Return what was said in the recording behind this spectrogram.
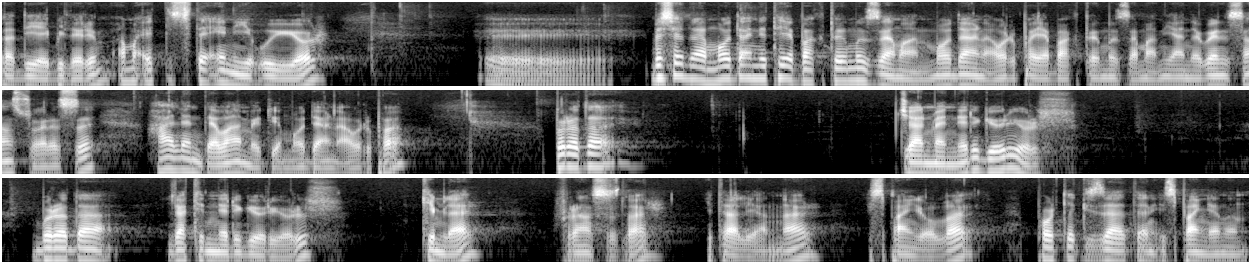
da diyebilirim ama etnisite en iyi uyuyor. Ee, Mesela moderniteye baktığımız zaman, modern Avrupa'ya baktığımız zaman, yani Rönesans sonrası halen devam ediyor modern Avrupa. Burada Cermenleri görüyoruz. Burada Latinleri görüyoruz. Kimler? Fransızlar, İtalyanlar, İspanyollar. Portekiz zaten İspanya'nın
